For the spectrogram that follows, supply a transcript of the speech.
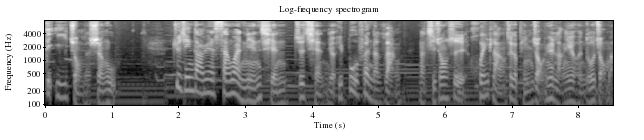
第一种的生物。距今大约三万年前之前，有一部分的狼。那其中是灰狼这个品种，因为狼也有很多种嘛。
